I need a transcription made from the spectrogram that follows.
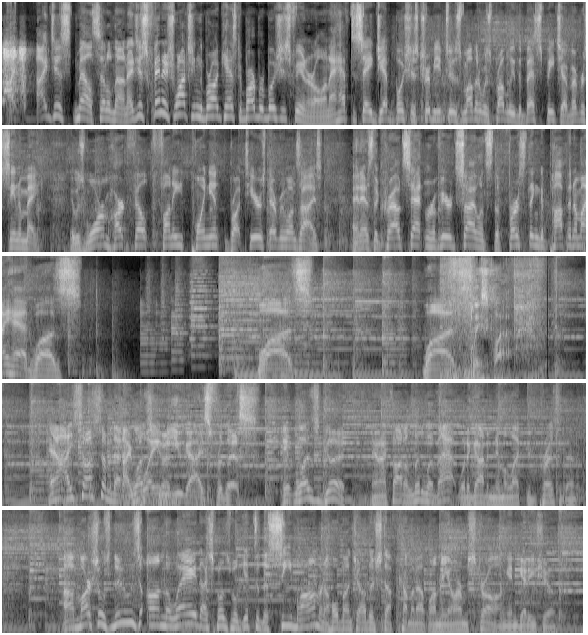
I, I just Mel, settle down. I just finished watching the broadcast of Barbara Bush's funeral, and I have to say, Jeb Bush's tribute to his mother was probably the best speech I've ever seen him make. It was warm, heartfelt, funny, poignant, brought tears to everyone's eyes. And as the crowd sat in revered silence, the first thing to pop into my head was was was. Please clap. Yeah, I saw some of that. It I was blame good. you guys for this. It was good, and I thought a little of that would have gotten him elected president. Uh, Marshall's news on the way. I suppose we'll get to the C bomb and a whole bunch of other stuff coming up on the Armstrong and Getty show.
